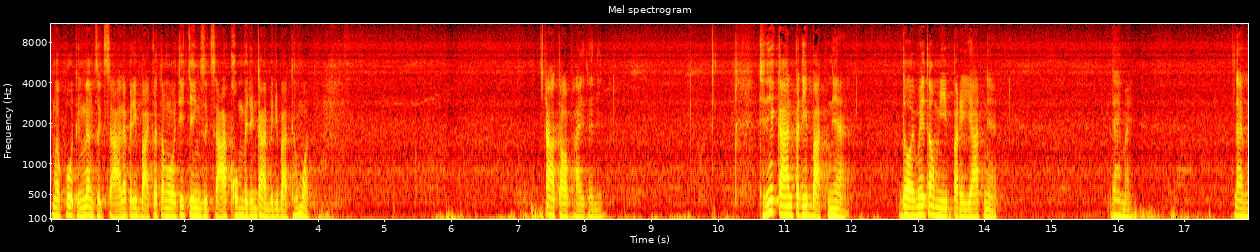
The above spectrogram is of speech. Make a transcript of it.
เมื่อพูดถึงเรื่องศึกษาและปฏิบัติก็ต้องรู้ที่จริงศึกษาคุมไปถึงการปฏิบัติทั้งหมดอ้าต่อไปตัวนี้ ทีนี้การปฏิบัติเนี่ยโดยไม่ต้องมีปริยัติเนี่ยได้ไหมได้ไหม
